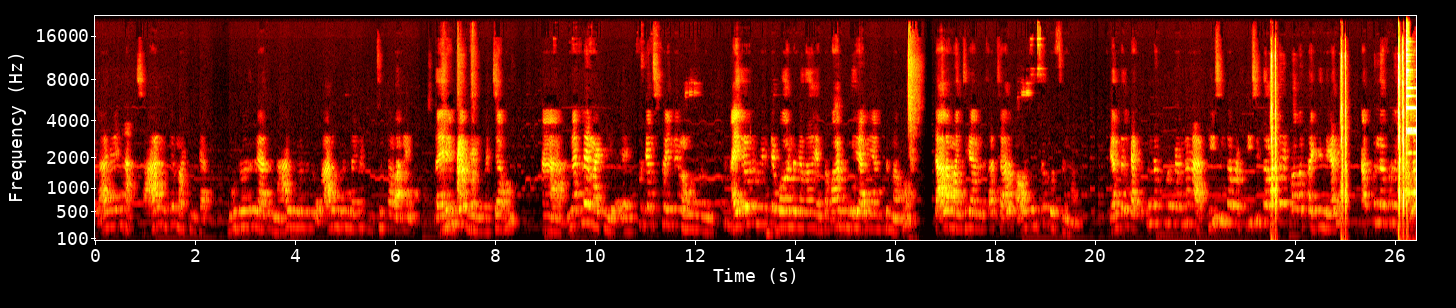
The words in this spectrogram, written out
ఎలాగైనా సార్ అంటే మాకు ఇంకా మూడు రోజులు కాదు నాలుగు రోజులు వారం రోజులు అయినా కూర్చుంటామని ధైర్యంగా మేము వచ్చాము ఆ, అన్నట్లే మాకు ఎప్పుడు కలిసిపోయిందేమో మూడు రోజులు ఐదు రోజులు పెడితే బాగుండు కదా ఎంత బాగుంది అని అంటున్నాము. చాలా మంచిగా ఉంది సార్ చాలా పవర్ఫుల్గా కూర్చున్నాము. ఎంత కట్టుకున్నప్పుడు కన్నా తీసిన తర్వాత తీసిన తర్వాత పవర్ తగ్గింది కానీ కట్టుకున్నప్పుడు చాలా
